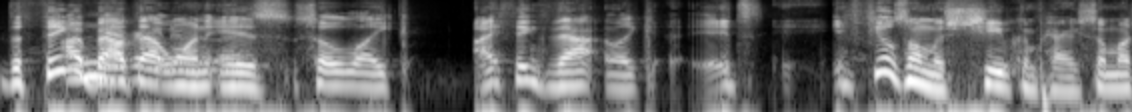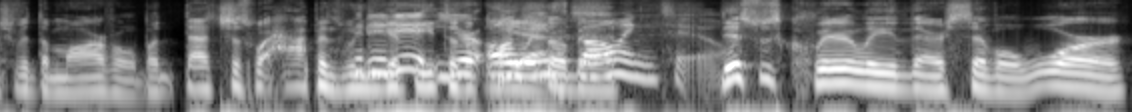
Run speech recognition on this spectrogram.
the thing I'm about that one do that. is so like I think that like it's it feels almost cheap comparing so much of it to Marvel, but that's just what happens when But you get is. beat to You're the punch always so bad. going to. This was clearly their Civil War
